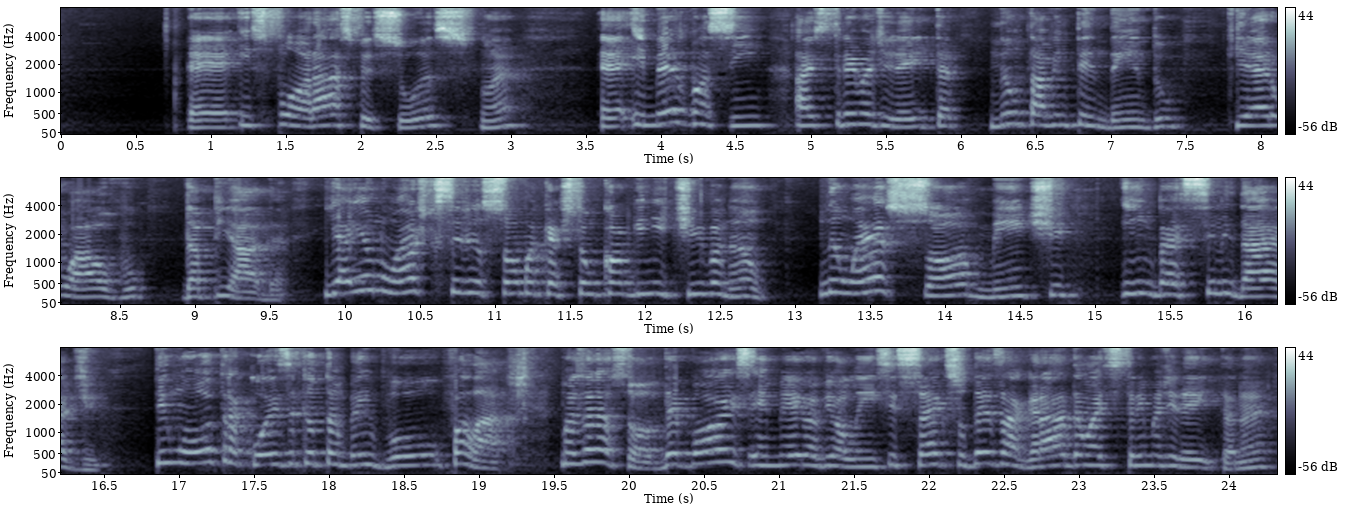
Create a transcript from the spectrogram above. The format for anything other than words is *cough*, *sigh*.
é, explorar as pessoas, não é? É, e mesmo assim, a extrema-direita não estava entendendo que era o alvo da piada. E aí eu não acho que seja só uma questão cognitiva, não. Não é somente imbecilidade. Tem uma outra coisa que eu também vou falar. Mas olha só, The Boys, em meio à violência e sexo, desagradam a extrema-direita, né?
